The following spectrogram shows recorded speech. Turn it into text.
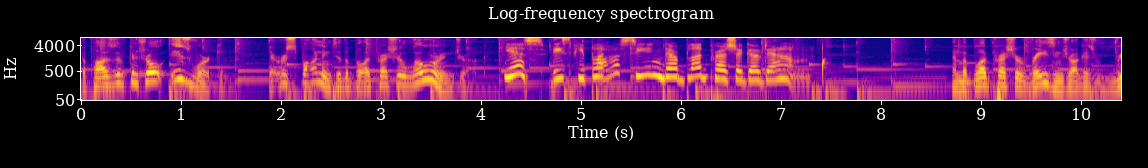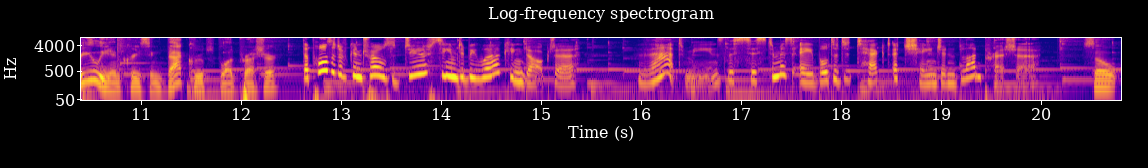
The positive control is working. They're responding to the blood pressure lowering drug. Yes, these people are seeing their blood pressure go down. And the blood pressure raising drug is really increasing that group's blood pressure. The positive controls do seem to be working, Doctor. That means the system is able to detect a change in blood pressure. So,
